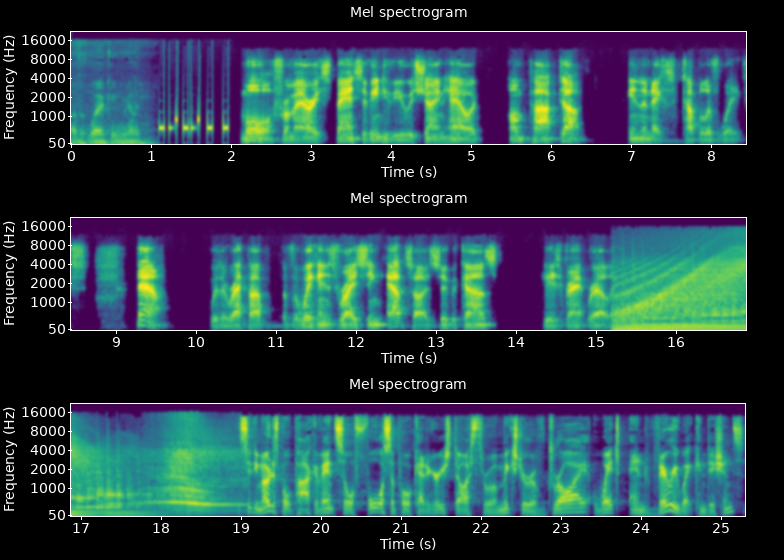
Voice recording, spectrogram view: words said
of it working, really. More from our expansive interview with Shane Howard on Parked Up in the next couple of weeks. Now, with a wrap up of the weekend's racing outside supercars, here's Grant Rowley. Sydney Motorsport Park event saw four support categories dice through a mixture of dry, wet, and very wet conditions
